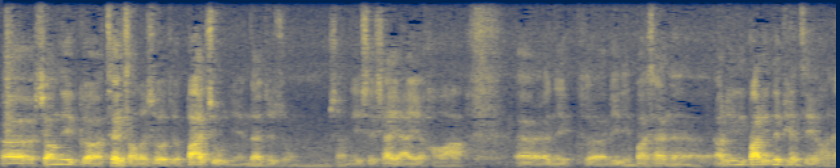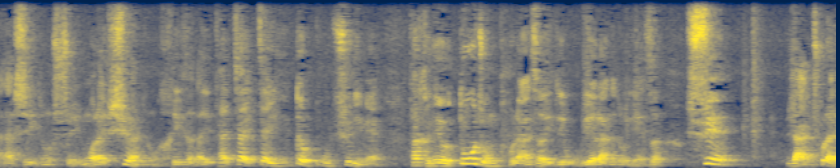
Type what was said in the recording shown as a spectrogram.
呃，像那个再早的时候，就八九年的这种，像那些夏亚也好啊，呃，那个零零八三的啊零零八零的片子也好，它是一种水墨来渲染这种黑色，它它在在一个布区里面，它可能有多种普蓝色以及午夜蓝那种颜色渲染出来，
